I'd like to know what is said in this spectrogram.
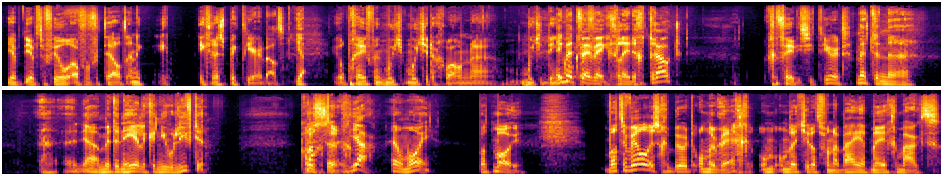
Je, hebt, je hebt er veel over verteld en ik, ik, ik respecteer dat. Ja. Op een gegeven moment moet je, moet je er gewoon moet je dingen Ik ben twee even- weken geleden getrouwd. Gefeliciteerd. Met een, ja, met een heerlijke nieuwe liefde. Prachtig. Dus, eh, ja, heel mooi. Wat mooi. Wat er wel is gebeurd onderweg, om, omdat je dat van nabij hebt meegemaakt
